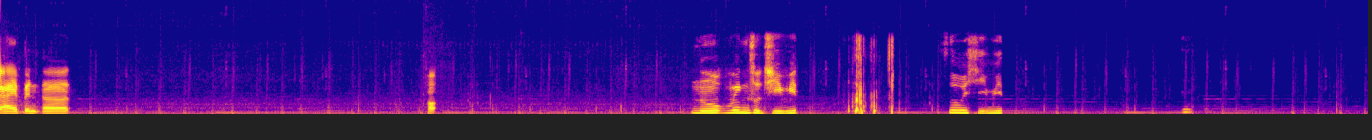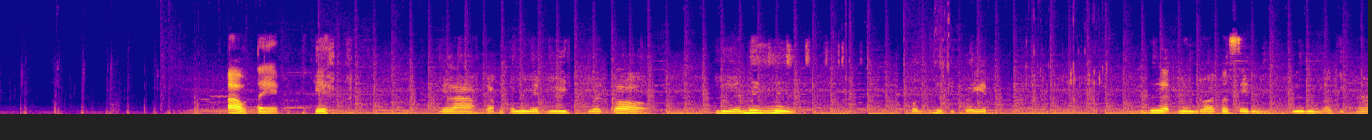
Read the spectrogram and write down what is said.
กลายเป็นเอ่อเหานูวิ่งสุดชีวิต สู้ชีวิต อ้าวแตกโอเคเวลากลับไปคนหนึ่งนาทีแล้วก็เหลือหนึ่งหนึ่งคนที่เหลือสิบเกรดเลือดหนึ่งร้อยเปอร์เซ็นต์คือหนึ่งร้อยสิบห้า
